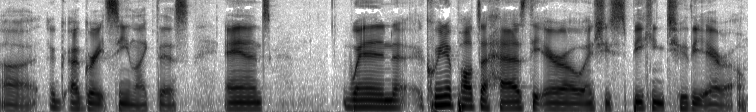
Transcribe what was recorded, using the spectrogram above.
uh, a, a great scene like this. And when Queen Hippolyta has the arrow and she's speaking to the arrow,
